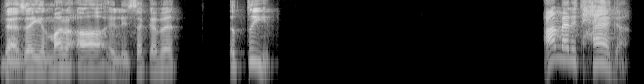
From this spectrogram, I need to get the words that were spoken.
ده زي المرأة اللي سكبت الطيب عملت حاجة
